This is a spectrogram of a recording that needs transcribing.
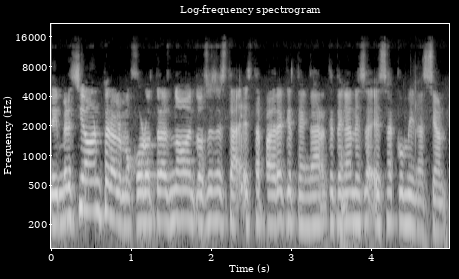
inversión pero a lo mejor otras no entonces está, está padre que tengan, que tengan esa, esa combinación.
